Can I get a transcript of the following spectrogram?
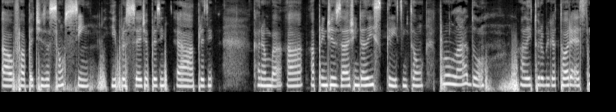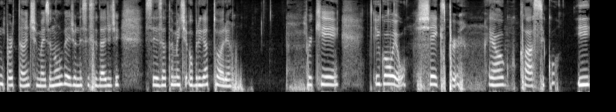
alfabetização, sim, e procede a, a caramba, a aprendizagem da escrita. Então, por um lado, a leitura obrigatória é importante, mas eu não vejo necessidade de ser exatamente obrigatória. Porque, igual eu, Shakespeare é algo clássico e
